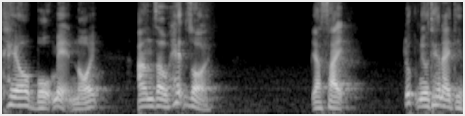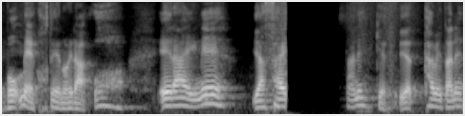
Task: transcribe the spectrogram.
theo bố mẹ nói ăn rau hết rồi nhà sai lúc như thế này thì bố mẹ có thể nói là ô ai nè nhà sai ta nè kiểu ta ta nè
